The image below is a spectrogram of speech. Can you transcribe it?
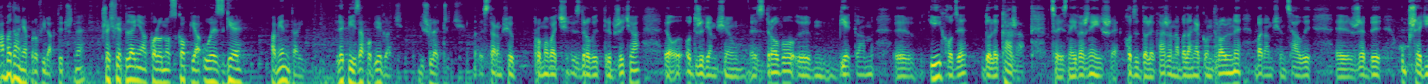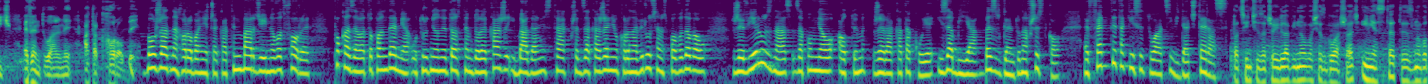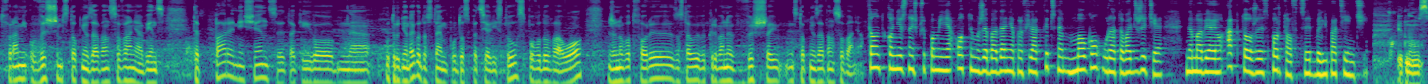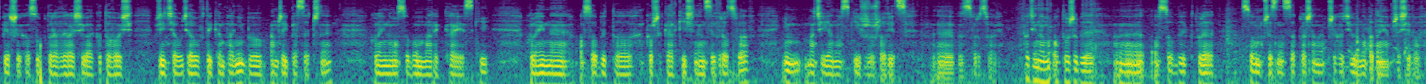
a badania profilaktyczne, prześwietlenia, kolonoskopia, USG. Pamiętaj, lepiej zapobiegać niż leczyć. Staram się promować zdrowy tryb życia, o- odżywiam się zdrowo, ym, biegam y, i chodzę do lekarza, co jest najważniejsze. Chodzę do lekarza na badania kontrolne, badam się cały, y, żeby uprzedzić ewentualny atak choroby. Bo żadna choroba nie czeka, tym bardziej nowotwory. Pokazała to pandemia. Utrudniony dostęp do lekarzy i badań, strach przed zakażeniem koronawirusem spowodował, że wielu z nas zapomniało o tym, że rak atakuje i zabija bez względu na wszystko. Efekty takiej sytuacji widać teraz. Pacjenci zaczęli lawinowo się zgłaszać i niestety z nowotworami o wyższym stopniu zaawansowania, więc te parę miesięcy takiego e, utrudnionego dostępu do specjalistów spowodowało, że nowotwory zostały wykrywane w wyższym stopniu zaawansowania. Stąd konieczność przypomnienia o tym, że badania profilaktyczne mogą uratować życie, namawiają aktorzy, sportowcy, byli pacjenci. Jedną z pierwszych osób, która wyraziła gotowość wzięcia udziału w tej kampanii był Andrzej Piaseczny. Kolejną osobą Marek Krajewski. Kolejne osoby to koszykarki Ślęcy Wrocław i Maciej Janowski Żużlowiec e, z Wrocławia. Chodzi nam o to, żeby e, osoby, które są przez nas zapraszane, przychodziły na badania przesiewowe.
